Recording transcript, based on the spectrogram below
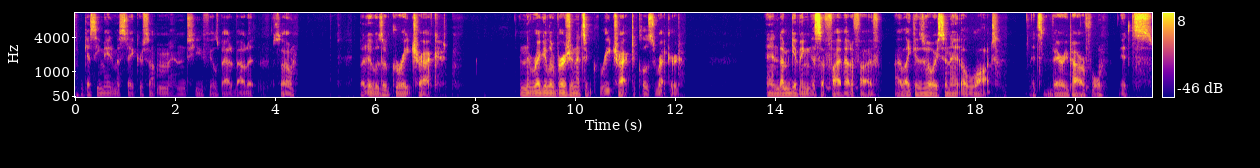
I guess he made a mistake or something and he feels bad about it. So but it was a great track. In the regular version, it's a great track to close the record. And I'm giving this a 5 out of 5. I like his voice in it a lot. It's very powerful. It's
